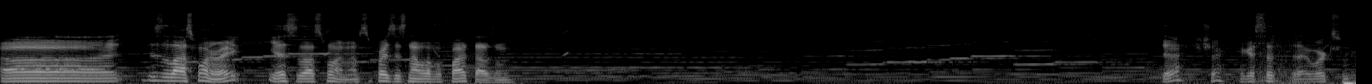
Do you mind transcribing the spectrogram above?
Uh, this is the last one, right? Yeah, this is the last one. I'm surprised it's not level 5000. Yeah, sure. I guess that, that works for me.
